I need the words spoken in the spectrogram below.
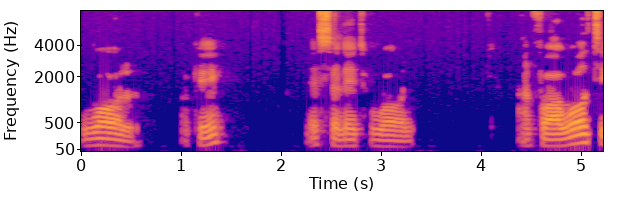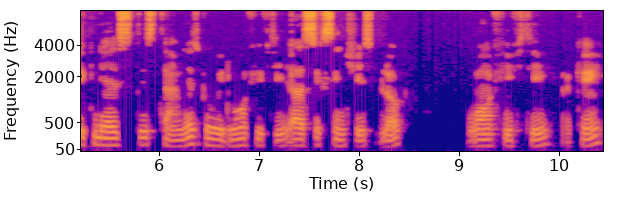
wall okay? Let's select wall. And for our wall thickness this time let's go with 150 that's 6 inches block 150 okay?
